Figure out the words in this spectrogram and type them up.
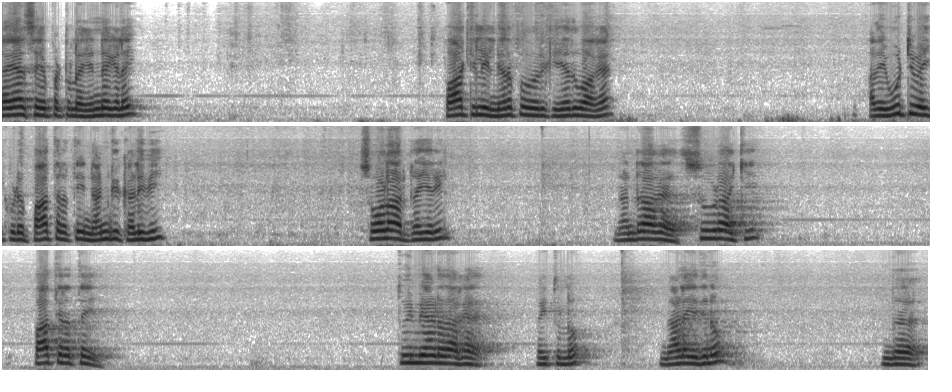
தயார் செய்யப்பட்டுள்ள எண்ணெய்களை பாட்டிலில் நிரப்புவதற்கு ஏதுவாக அதை ஊற்றி வைக்கக்கூடிய பாத்திரத்தை நன்கு கழுவி சோலார் ட்ரையரில் நன்றாக சூடாக்கி பாத்திரத்தை தூய்மையானதாக வைத்துள்ளோம். நாளைய தினம் இந்த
